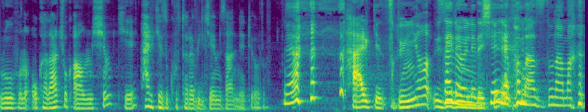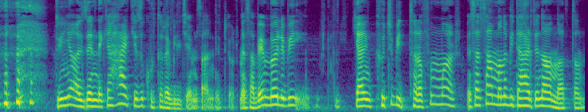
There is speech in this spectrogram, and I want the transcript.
ruhunu o kadar çok almışım ki herkesi kurtarabileceğimi zannediyorum. Herkes dünya üzerindeki Sen öyle bir şey yapamazdın ama. Dünya üzerindeki herkesi kurtarabileceğimi zannediyorum. Mesela benim böyle bir yani kötü bir tarafım var. Mesela sen bana bir derdini anlattın.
